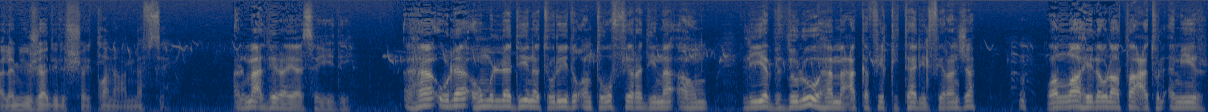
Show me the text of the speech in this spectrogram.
ألم يجادل الشيطان عن نفسه؟ المعذرة يا سيدي. هؤلاء هم الذين تريد أن توفر دماءهم ليبذلوها معك في قتال الفرنجة؟ والله لولا طاعة الأمير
